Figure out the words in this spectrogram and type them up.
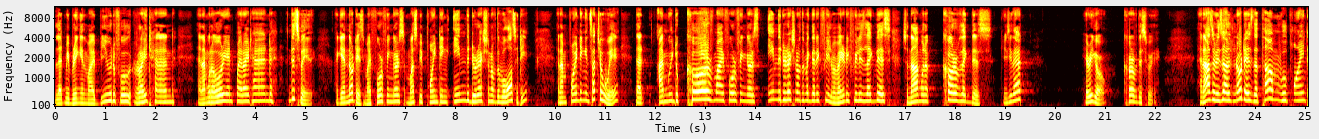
Let me bring in my beautiful right hand and I'm gonna orient my right hand this way. Again, notice my four fingers must be pointing in the direction of the velocity and I'm pointing in such a way that I'm going to curve my four fingers in the direction of the magnetic field. My magnetic field is like this. So now I'm gonna curve like this. Can you see that? Here we go, curve this way. And as a result, notice the thumb will point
